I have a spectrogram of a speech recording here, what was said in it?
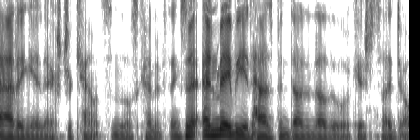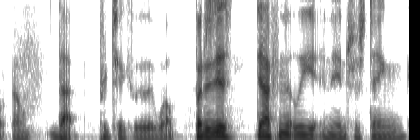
adding in extra counts and those kind of things. And- And maybe it has been done in other locations. I don't know that particularly well, but it is definitely an interesting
